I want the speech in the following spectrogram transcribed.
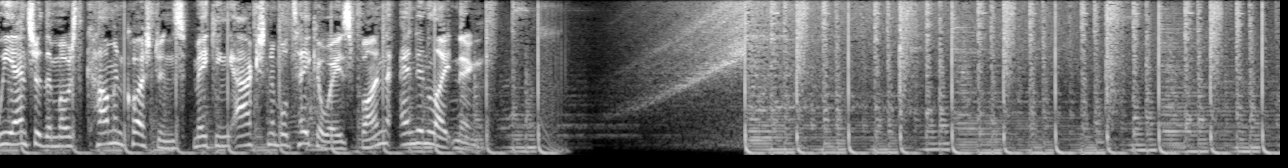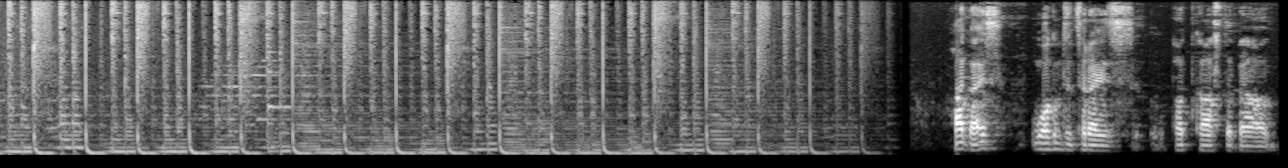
we answer the most common questions, making actionable takeaways fun and enlightening. Hi guys, welcome to today's podcast about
